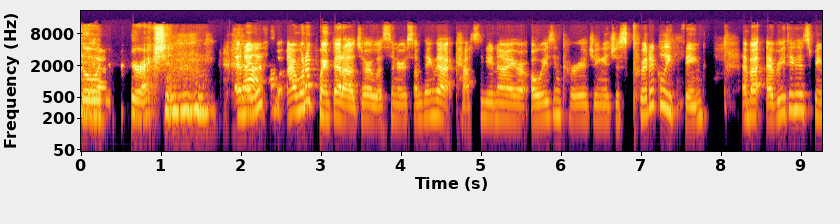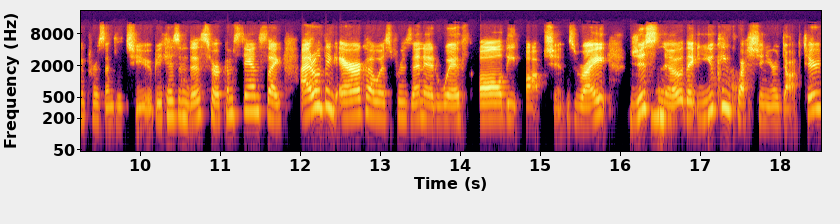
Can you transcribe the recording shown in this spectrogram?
go yeah. direction. and yeah. I just I want to point that out to our listeners. Something that Cassidy and I are always encouraging is just critically think about everything that's being presented to you. Because in this circumstance, like I don't think Erika was presented with all the options, right? Just mm-hmm. know that you can question your doctor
